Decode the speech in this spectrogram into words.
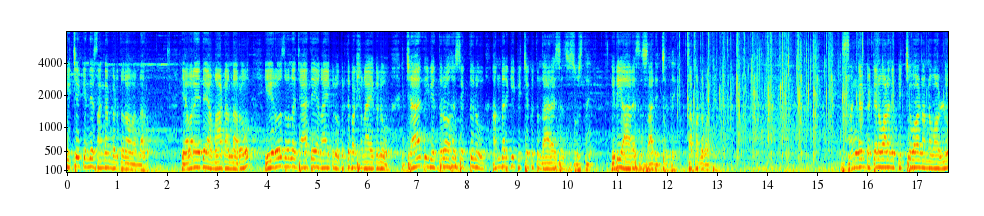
పిచ్చెక్కింది సంఘం పెడుతున్నావు అన్నారు ఎవరైతే ఆ మాట అన్నారో ఈ రోజు ఉన్న జాతీయ నాయకులు ప్రతిపక్ష నాయకులు జాతి విద్రోహ శక్తులు అందరికీ పిచ్చెక్కుతుంది ఆర్ఎస్ఎస్ చూస్తే ఇది ఆర్ఎస్ఎస్ సాధించింది. చప్పట్లు కొట్టండి. సంఘం పెట్టిన వాళ్ళని పిచ్చివాళ్ళు అన్నవాళ్ళు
